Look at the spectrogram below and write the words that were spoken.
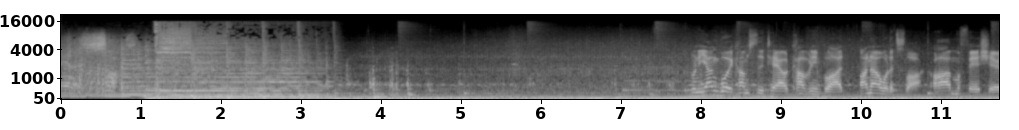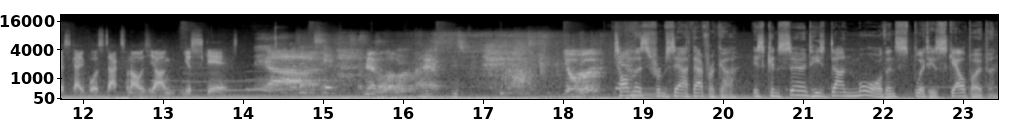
Man, that sucks. When a young boy comes to the tower covered in blood, I know what it's like. I had my fair share of skateboard stacks when I was young. You're scared. Let me have a look. You're good? Thomas from South Africa is concerned he's done more than split his scalp open.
